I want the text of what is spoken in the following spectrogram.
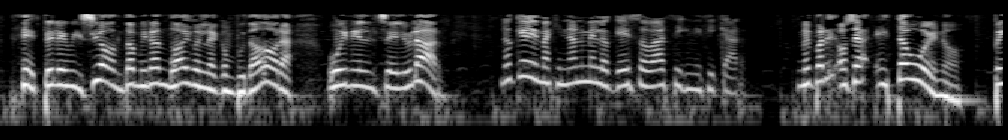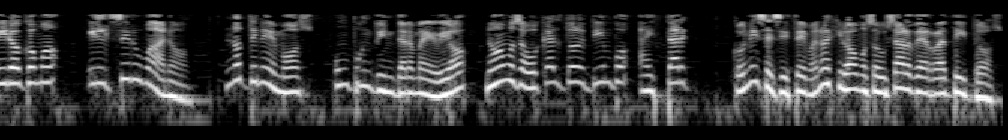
eh, televisión, está mirando algo en la computadora o en el celular. No quiero imaginarme lo que eso va a significar. Me parece, o sea, está bueno, pero como el ser humano no tenemos un punto intermedio, nos vamos a buscar todo el tiempo a estar con ese sistema, no es que lo vamos a usar de ratitos.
